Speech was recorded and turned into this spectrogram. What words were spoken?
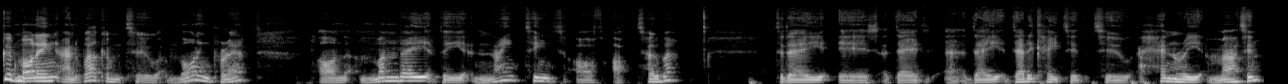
Good morning and welcome to morning prayer on Monday, the 19th of October. Today is a day, a day dedicated to Henry Martyn,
